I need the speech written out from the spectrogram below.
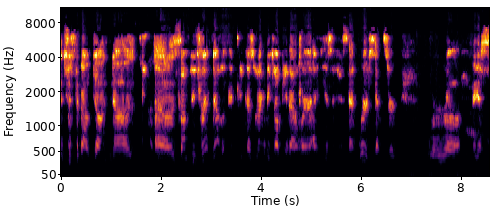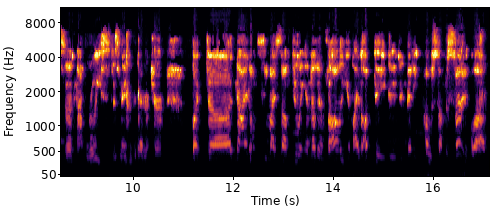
it's just about done. Uh, some it's relevant because we're going to be talking about where ideas it is that were censored, or uh, I guess not released is maybe the better term. But uh, no, I don't see myself doing another volume. I've updated in many posts on the Starting blog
